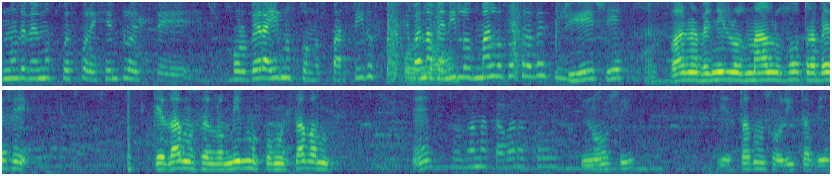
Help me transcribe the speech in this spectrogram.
No debemos pues por ejemplo este volver a irnos con los partidos porque pues van a venir los malos otra vez y... Sí, sí, van a venir los malos otra vez y quedarnos en lo mismo como estábamos. ¿eh? Nos van a acabar a todos. No, sí, y estamos ahorita bien.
